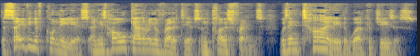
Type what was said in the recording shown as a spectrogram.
The saving of Cornelius and his whole gathering of relatives and close friends was entirely the work of Jesus.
